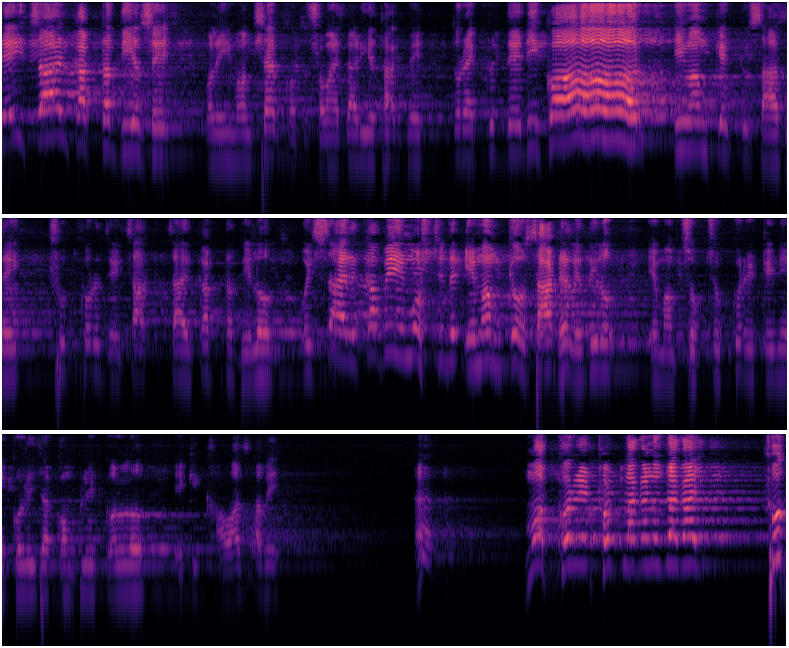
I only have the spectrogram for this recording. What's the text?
যেই চায়ের কাপটা দিয়েছে, বলে, ইমাম সাহেব, কত সময় দাঁড়িয়ে থাকবে? তোরা একটু দেরি কর, ইমামকে একটু চা দেই। সুদ করে যে চা, চায়ের কাপটা দিল, ওই চায়ের কাপে মসজিদের ইমামকেও চা ঢেলে দিল। ইমাম চুপ চুপ করে টেনে কলিজা কমপ্লিট করল। এ কি খাওয়া যাবে? খরের ঠোঁট লাগানো জায়গায় সুদ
